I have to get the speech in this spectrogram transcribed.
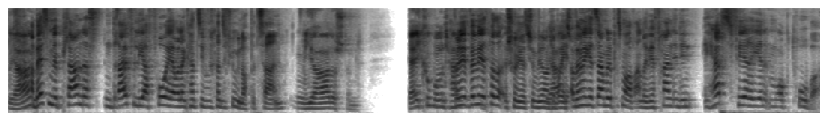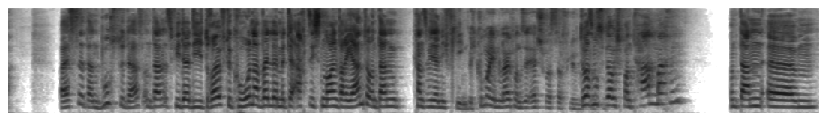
ja, Am besten, wir planen das ein Dreivierteljahr vorher, weil dann kannst du, kannst du die Flüge noch bezahlen. ja, das stimmt. Ja, ich gucke momentan. Wenn wir, wenn wir jetzt, pass auf, Entschuldigung, schon wieder Ja, aber wenn wir jetzt sagen würden, pass mal auf, André, wir fahren in den Herbstferien im Oktober. Weißt du, dann buchst du das und dann ist wieder die 12. Corona-Welle mit der 80. neuen Variante und dann kannst du wieder nicht fliegen. ich guck mal eben live on the Edge, was da Flüge Du was musst du, glaube ich, spontan machen und dann, ähm,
